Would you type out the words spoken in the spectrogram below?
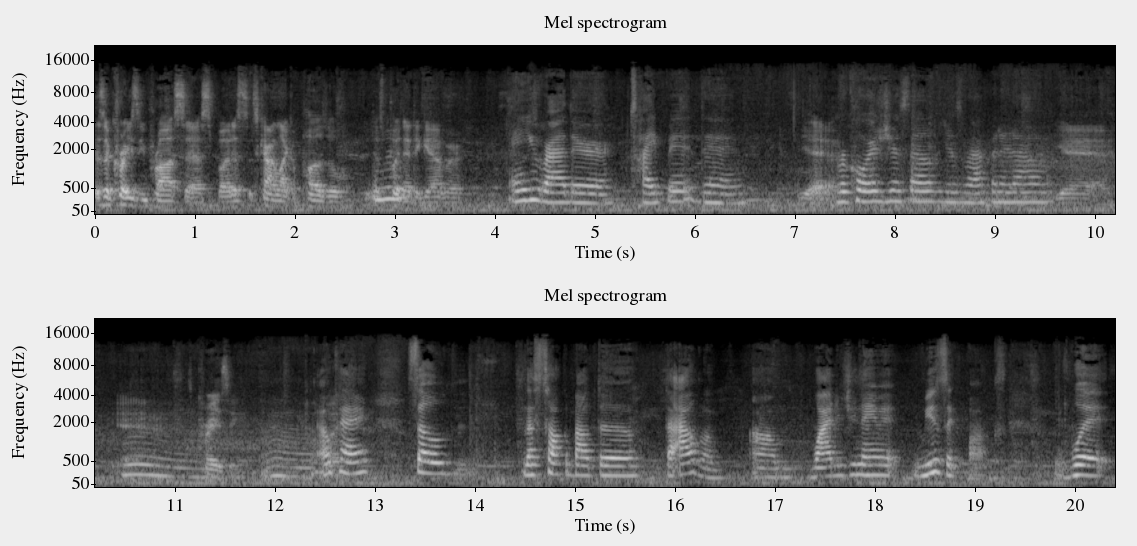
it's a crazy process, but it's, it's kind of like a puzzle. Just putting it together. and you rather type it than Yeah. record yourself, just rapping it out. Yeah. Yeah. Mm. It's crazy. Mm, okay, so let's talk about the the album. Um, why did you name it Music Box? What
